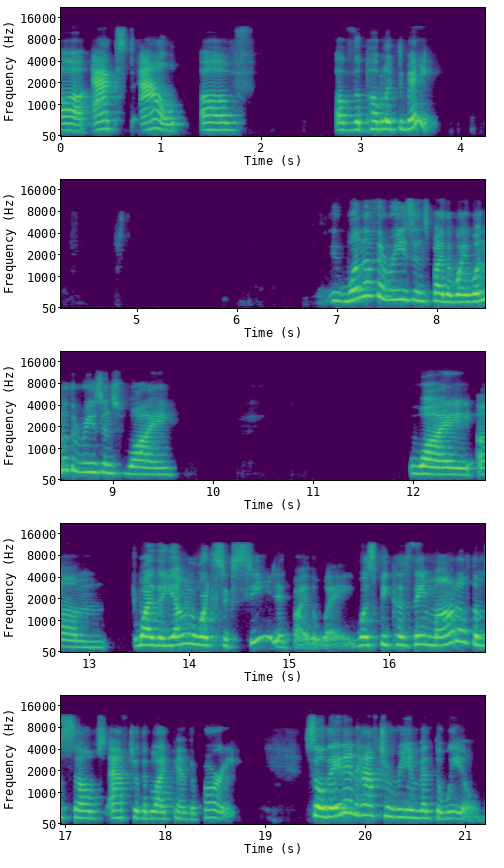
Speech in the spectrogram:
uh, axed out of, of the public debate one of the reasons, by the way, one of the reasons why why um, why the Young Lords succeeded, by the way, was because they modeled themselves after the Black Panther Party. So they didn't have to reinvent the wheel.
